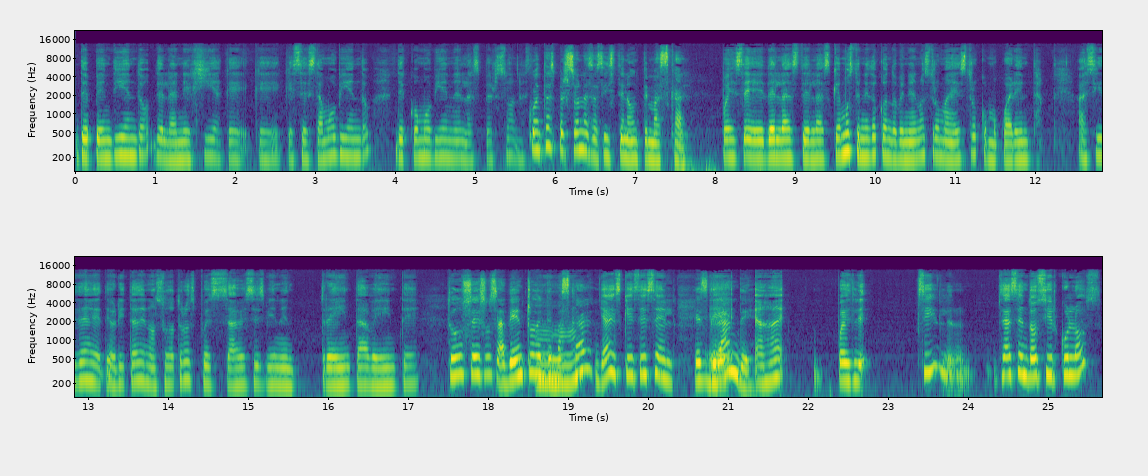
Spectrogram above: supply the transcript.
dependiendo de la energía que, que, que, se está moviendo, de cómo vienen las personas. ¿Cuántas personas asisten a un temazcal? Pues eh, de las de las que hemos tenido cuando venía nuestro maestro, como 40. Así de, de ahorita de nosotros, pues a veces vienen 30, 20. ¿Todos esos adentro del temazcal? Ya, es que ese es el... Es grande. Eh, ajá, pues sí, se hacen dos círculos,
